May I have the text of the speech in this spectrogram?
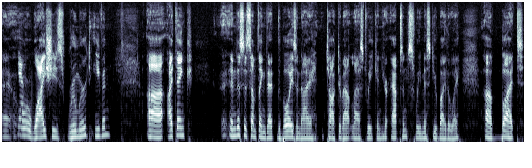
uh, yeah. or why she's rumored. Even, uh, I think, and this is something that the boys and I talked about last week in your absence. We missed you, by the way, uh, but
